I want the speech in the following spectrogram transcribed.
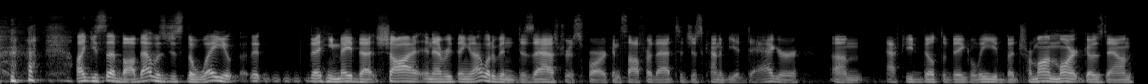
like you said, Bob, that was just the way you, it, that he made that shot and everything. That would have been disastrous for Arkansas for that to just kind of be a dagger um, after you'd built a big lead. But Tramon Mark goes down,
